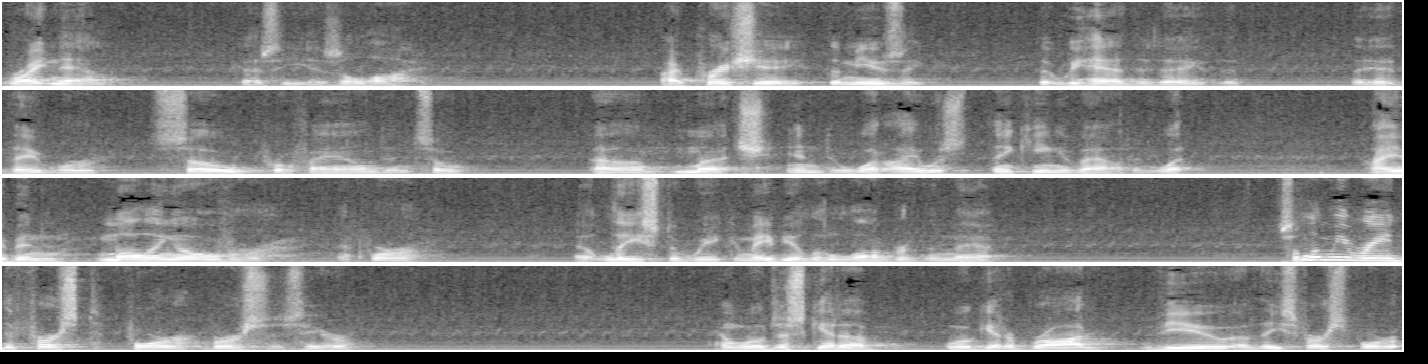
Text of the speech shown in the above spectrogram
right now because he is alive. I appreciate the music that we had today. They, they were so profound and so uh, much into what I was thinking about and what I have been mulling over for at least a week and maybe a little longer than that. So let me read the first four verses here, and we'll just get a we'll get a broad view of these first four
